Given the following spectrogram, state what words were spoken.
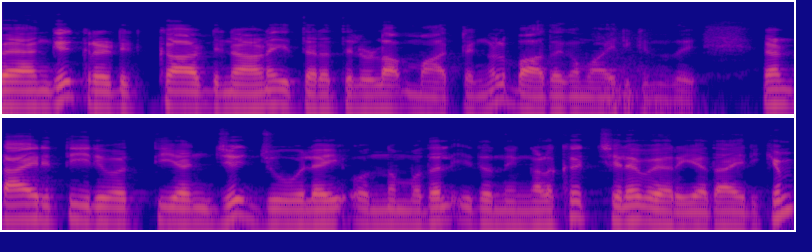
bank credit കാർഡിനാണ് ഇത്തരത്തിലുള്ള മാറ്റങ്ങൾ ബാധകമായിരിക്കുന്നത്. രണ്ടായിരത്തി ഇരുപത്തിയഞ്ച് ജൂലൈ ഒന്ന് മുതൽ ഇത് നിങ്ങൾക്ക് ചിലവേറിയതായിരിക്കും.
